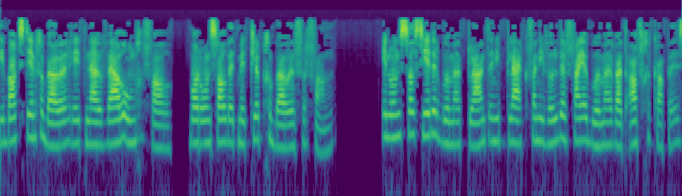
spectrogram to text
Die baksteengebouwen het nou wel omgeval, maar ons zal dit met klipgebouwen vervangen. En ons sal sederbome plant in die plek van die wilde vijebome wat afgekap is.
